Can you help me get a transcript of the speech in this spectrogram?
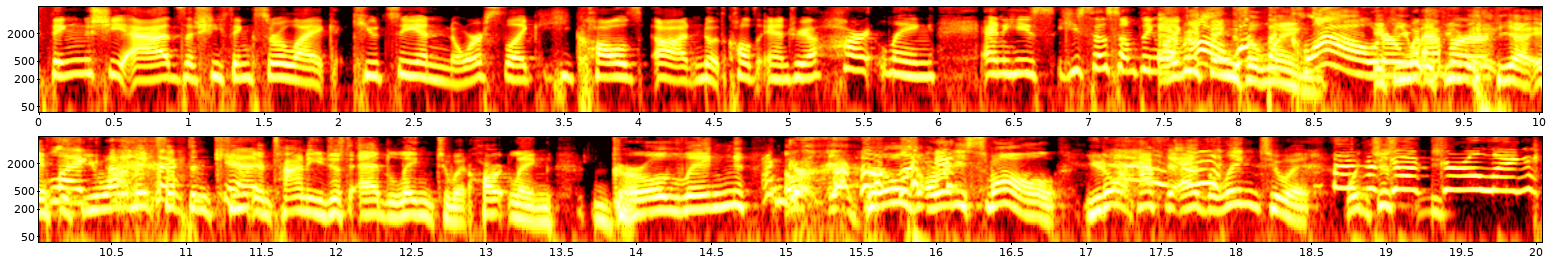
things she adds that she thinks are like cutesy and Norse. Like he calls uh no calls Andrea Heartling, and he's he says something like Everything's oh a what ling. cloud if or you, whatever. If you, yeah, if, Like, if you want to make something cute and tiny, you just add ling to it. Heartling, girlling. Oh, girl is already small. You don't have to add the ling to it. I Would just girling.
